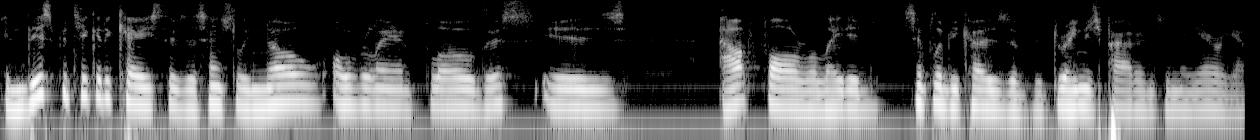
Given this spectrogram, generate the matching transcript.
In this particular case, there's essentially no overland flow. This is outfall related simply because of the drainage patterns in the area.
